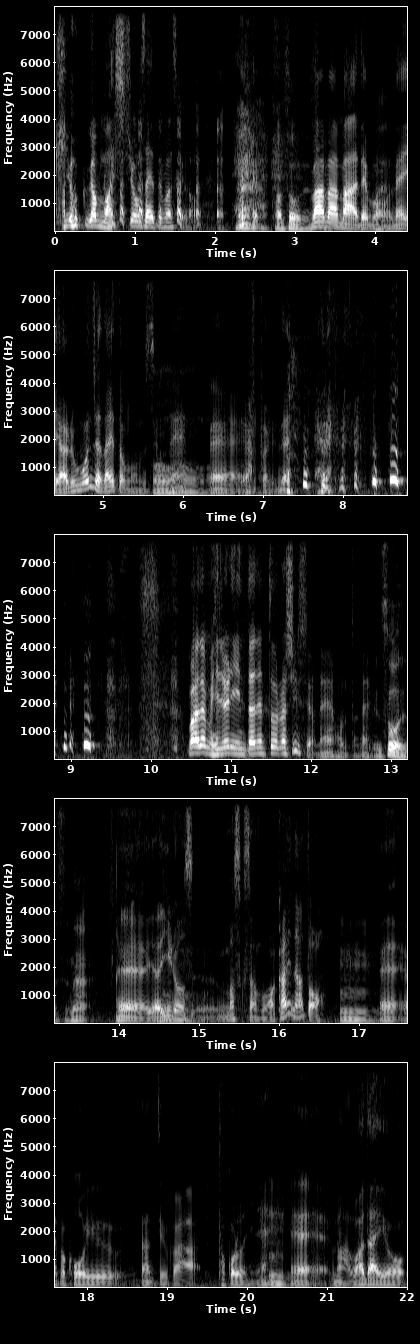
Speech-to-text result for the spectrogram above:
記憶が抹消されてますけど。あそうですまあまあまあでもね、はい、やるもんじゃないと思うんですよね。ねやっぱりねまあでも非常にインターネットらしいですよね本当ね。そうですね。えー、いやイーロンマスクさんも若いなと、うん、えー、やっぱこういうなんていうかところにね、うん、えー、まあ話題を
